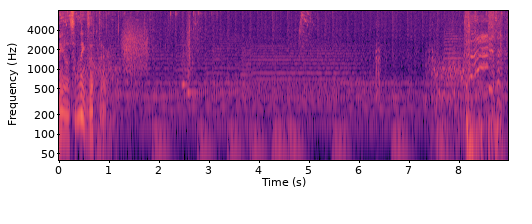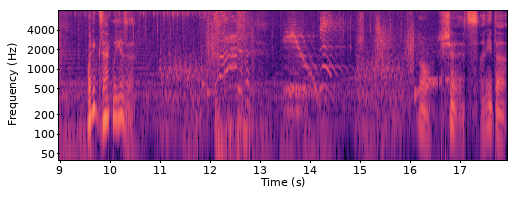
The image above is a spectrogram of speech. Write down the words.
Hang on, something's up there. What exactly is it? Oh, shit, it's... I need that.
